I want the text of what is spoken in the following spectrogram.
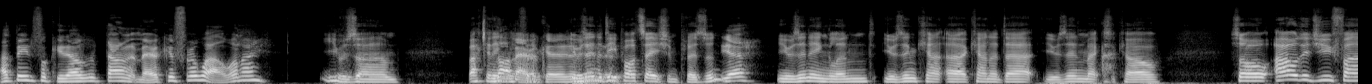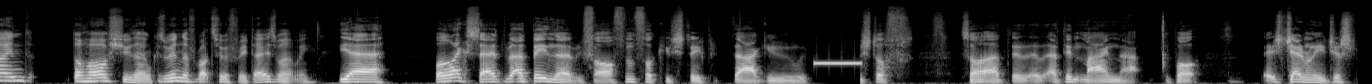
I'd been fucking down in America for a while, wasn't I? He was um back in Not England. for- America, he was in a uh, deportation prison. Yeah. He was in England. He was in Ca- uh, Canada. He was in Mexico. So how did you find the horseshoe then? Because we were in there for about two or three days, weren't we? Yeah. Well, like I said, I'd been there before from fucking stupid arguing with stuff. So I, I didn't mind that. But it's generally just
